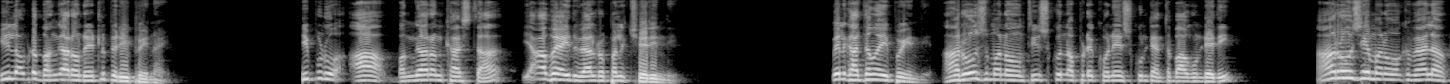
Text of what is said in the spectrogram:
ఈ లోపల బంగారం రేట్లు పెరిగిపోయినాయి. ఇప్పుడు ఆ బంగారం కాస్త యాభై ఐదు వేల రూపాయలకు చేరింది. వీళ్ళకి అర్థమైపోయింది. ఆ రోజు మనం తీసుకున్నప్పుడే కొనేసుకుంటే ఎంత బాగుండేది? ఆ రోజే మనం ఒకవేళ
